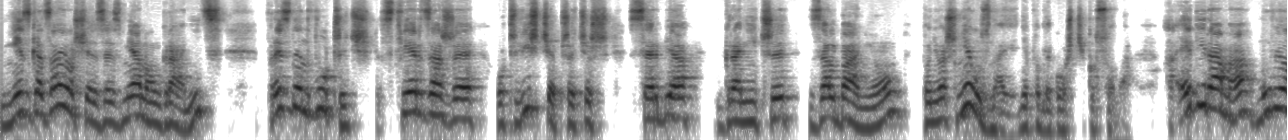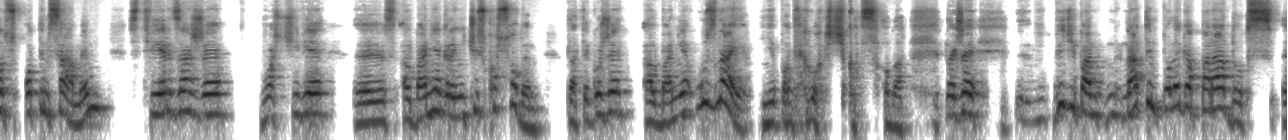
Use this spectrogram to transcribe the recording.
nie zgadzają się ze zmianą granic, prezydent Vucic stwierdza, że oczywiście przecież Serbia graniczy z Albanią, ponieważ nie uznaje niepodległości Kosowa. A Edi Rama, mówiąc o tym samym, stwierdza, że właściwie Albania graniczy z Kosowem, dlatego że Albania uznaje niepodległość Kosowa. Także e, widzi pan, na tym polega paradoks e,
